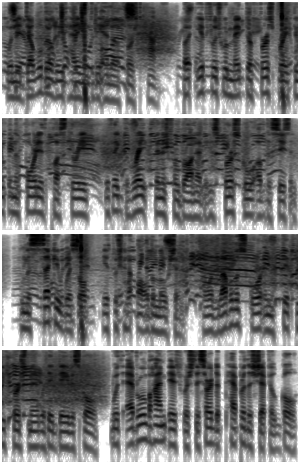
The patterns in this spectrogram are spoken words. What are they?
when they doubled their lead heading into the end of the first half. But Ipswich would make their first breakthrough in the 40th plus 3 with a great finish from Broadhead, his first goal of the season. From the second whistle, Ipswich had all the motion and would level the score in the 51st minute with a Davis goal. With everyone behind Ipswich, they started to pepper the Sheffield goal,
